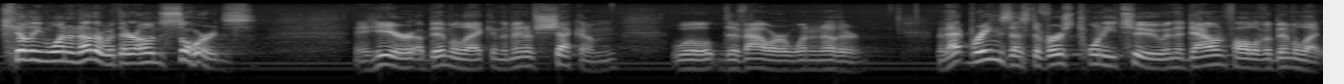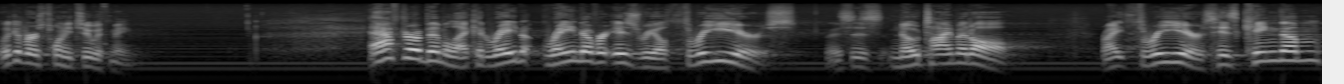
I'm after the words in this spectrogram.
killing one another with their own swords. And here, Abimelech and the men of Shechem will devour one another. Now that brings us to verse 22 and the downfall of Abimelech. Look at verse 22 with me. After Abimelech had reigned over Israel three years, this is no time at all, right? Three years. His kingdom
